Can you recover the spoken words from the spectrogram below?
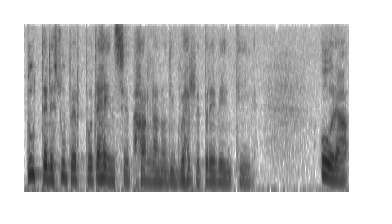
tutte le superpotenze parlano di guerre preventive. Ora,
